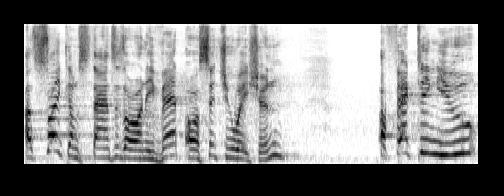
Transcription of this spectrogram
a circumstances or an event or situation affecting you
